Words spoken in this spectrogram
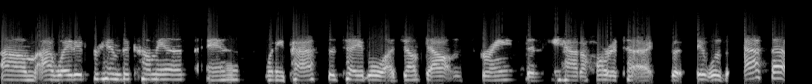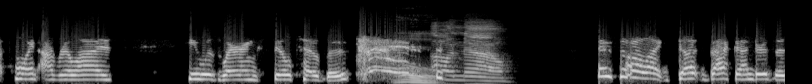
um, I waited for him to come in, and when he passed the table, I jumped out and screamed, and he had a heart attack. But it was at that point I realized he was wearing steel toe boots. oh. Oh no. and so I like ducked back under the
